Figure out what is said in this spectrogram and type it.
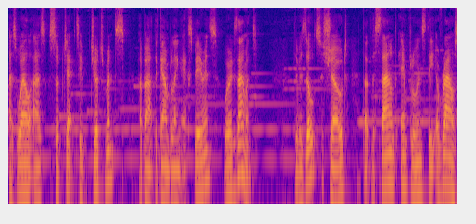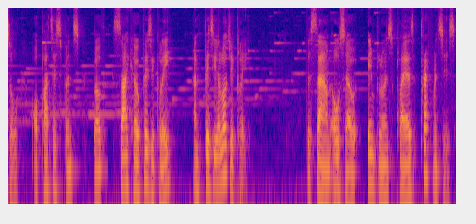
as well as subjective judgments about the gambling experience, were examined. The results showed that the sound influenced the arousal of participants both psychophysically and physiologically. The sound also influenced players' preferences,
